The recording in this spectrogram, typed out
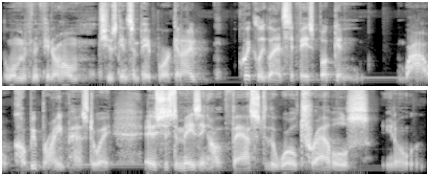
the woman from the funeral home. She was getting some paperwork, and I quickly glanced at Facebook and wow, Kobe Bryant passed away. it's just amazing how fast the world travels. You know,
